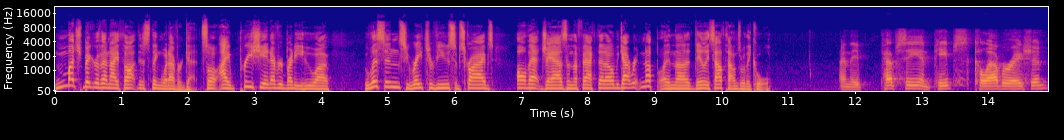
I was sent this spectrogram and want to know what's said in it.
much bigger than I thought this thing would ever get. So I appreciate everybody who uh, who listens, who rates, reviews, subscribes, all that jazz, and the fact that uh, we got written up in the Daily Southtowns really cool. And the Pepsi and Peeps collaboration.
